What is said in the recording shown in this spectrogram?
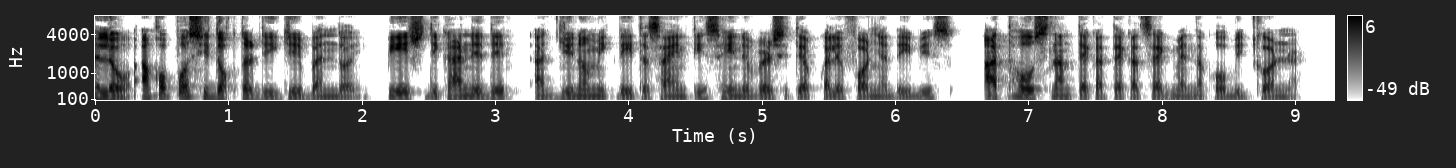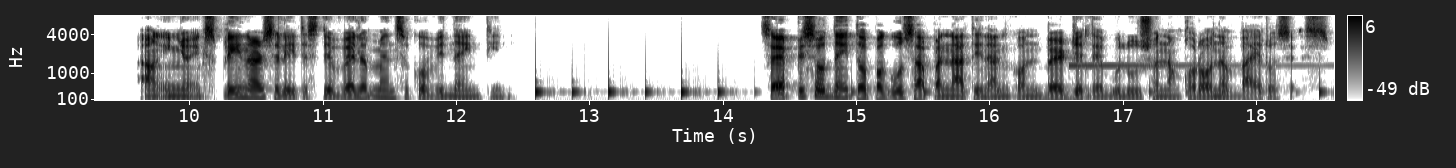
Hello, ako po si Dr. DJ Bandoy, PhD candidate at Genomic Data Scientist sa University of California, Davis at host ng Teka Teka segment na COVID Corner, ang inyong explainer sa latest development sa COVID-19. Sa episode na ito, pag-uusapan natin ang convergent evolution ng coronaviruses.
